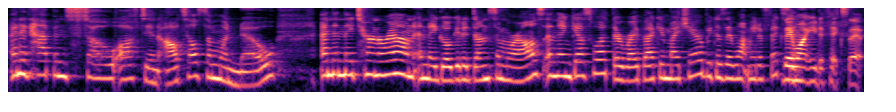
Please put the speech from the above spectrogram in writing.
And it happens so often. I'll tell someone no. And then they turn around and they go get it done somewhere else. And then guess what? They're right back in my chair because they want me to fix They it They want you to fix it.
